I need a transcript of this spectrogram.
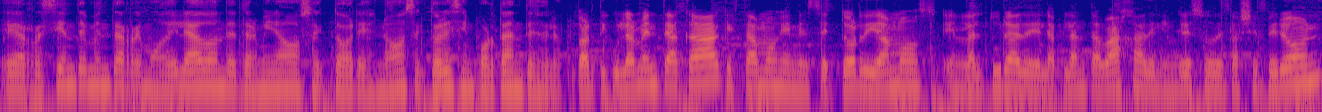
eh, recientemente remodelado en determinados sectores, ¿no? Sectores importantes de los Particularmente acá, que estamos en el sector, digamos, en la altura de la planta baja del ingreso de calle Perón,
